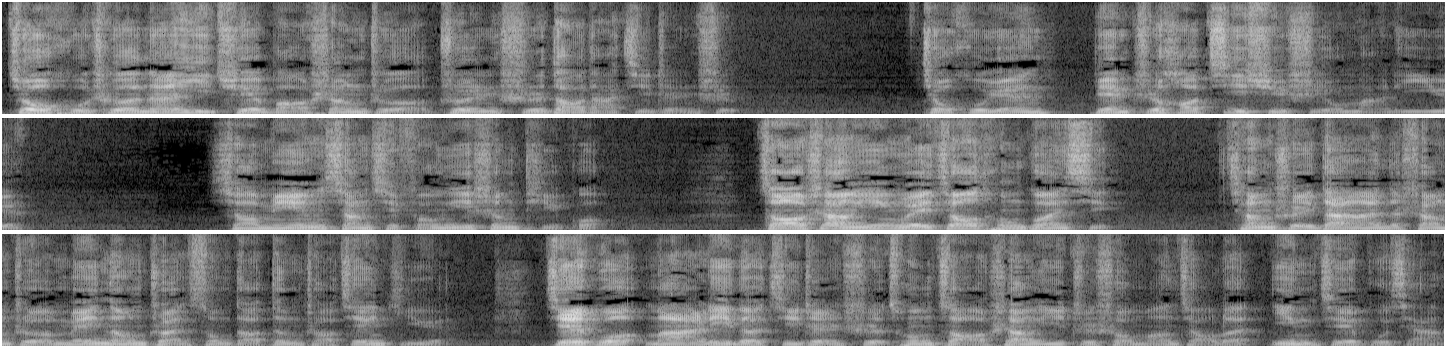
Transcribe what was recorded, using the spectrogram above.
救护车难以确保伤者准时到达急诊室，救护员便只好继续使用玛丽医院。小明想起冯医生提过，早上因为交通关系，枪水弹案的伤者没能转送到邓肇坚医院。结果，玛丽的急诊室从早上一直手忙脚乱，应接不暇。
